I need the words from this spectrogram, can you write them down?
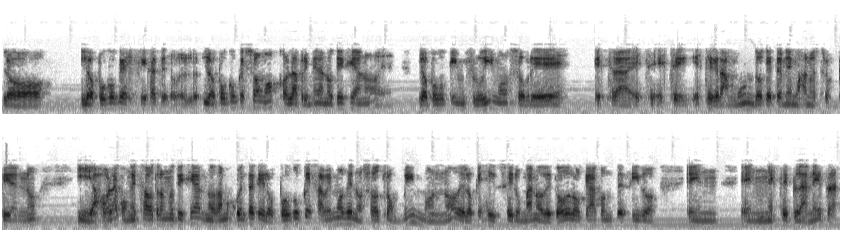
lo, lo poco que, fíjate, lo, poco que somos con la primera noticia, ¿no? Eh, lo poco que influimos sobre esta, este, este, este gran mundo que tenemos a nuestros pies, ¿no? Y ahora con esta otra noticia nos damos cuenta que lo poco que sabemos de nosotros mismos, ¿no? De lo que es el ser humano, de todo lo que ha acontecido en, en este planeta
